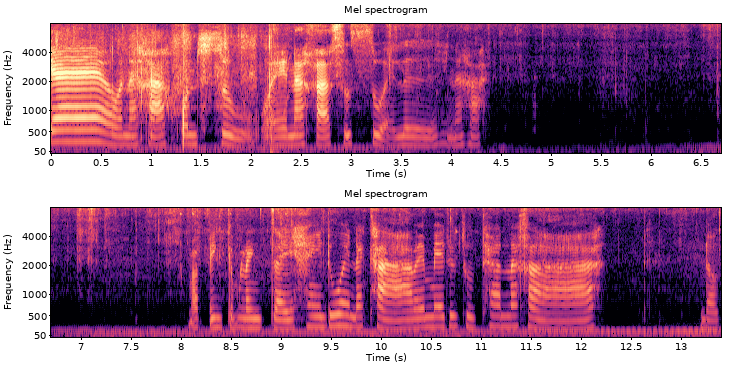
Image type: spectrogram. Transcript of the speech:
แก้วนะคะ คนสวยนะคะ สุดสวยเลยนะคะ มาเป็นกำลังใจให้ด้วยนะคะแม่แม่ๆทุกๆท่านนะคะ ดอก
